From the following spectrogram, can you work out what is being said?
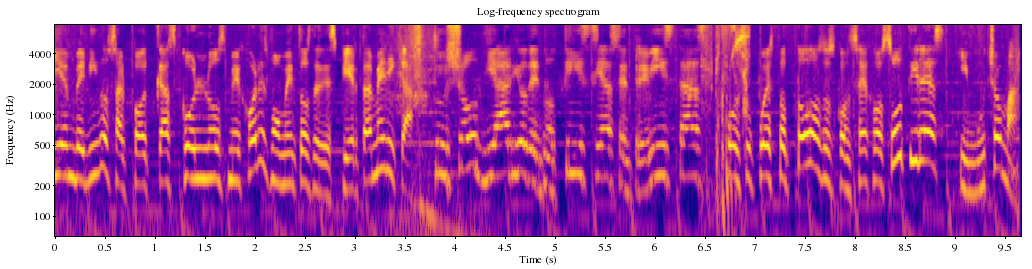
Bienvenidos al podcast con los mejores momentos de Despierta América, tu show diario de noticias, entrevistas, por supuesto todos los consejos útiles y mucho más.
